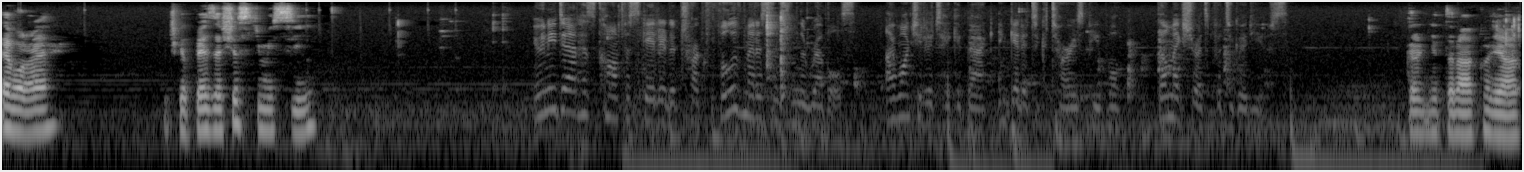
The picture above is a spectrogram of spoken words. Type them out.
Nebo ne. Počkat, 5 ze 6 misí. Unidad has confiscated a truck full of medicines from the rebels. I want you to take it back and get it to Qatari's people. They'll make sure it's put to good use. Kradně to nákladňák.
